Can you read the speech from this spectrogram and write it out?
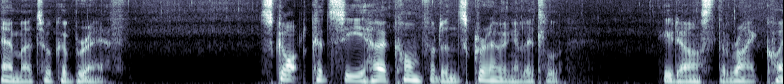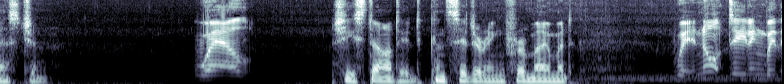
Emma took a breath. Scott could see her confidence growing a little. He'd asked the right question. Well, she started, considering for a moment. We're not dealing with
